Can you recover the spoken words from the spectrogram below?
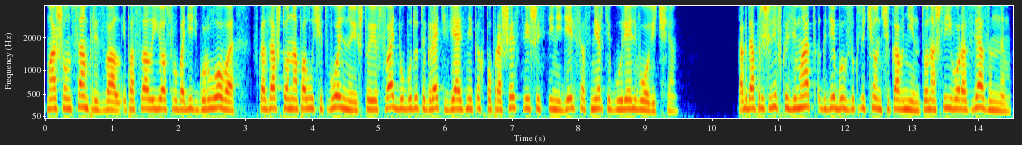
Машу он сам призвал и послал ее освободить Гурлова, сказав, что она получит вольную и что ее свадьбу будут играть в Вязниках по прошествии шести недель со смерти Гурия Львовича. Когда пришли в каземат, где был заключен Чековнин, то нашли его развязанным.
